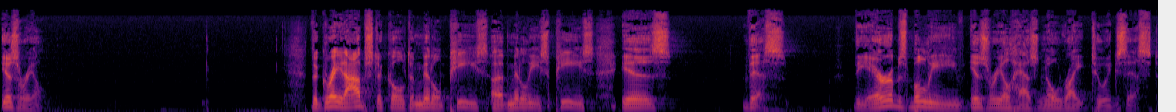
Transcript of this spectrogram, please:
Israel. The great obstacle to Middle, peace, uh, Middle East peace is this the Arabs believe Israel has no right to exist.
